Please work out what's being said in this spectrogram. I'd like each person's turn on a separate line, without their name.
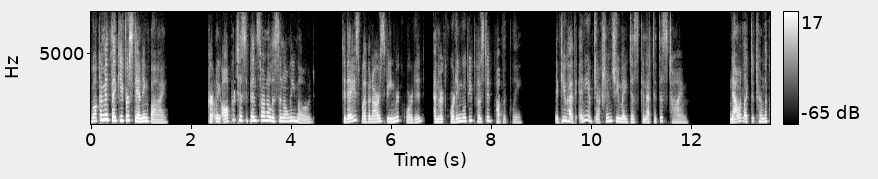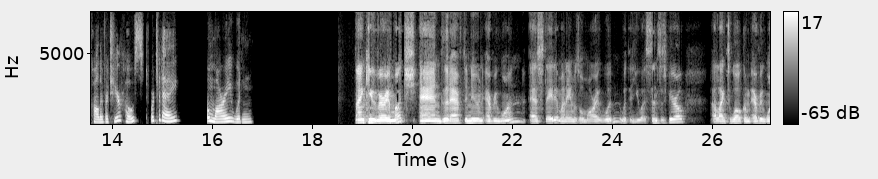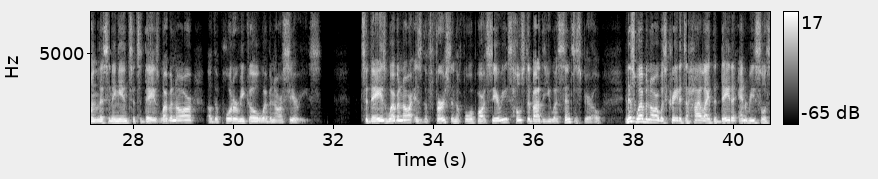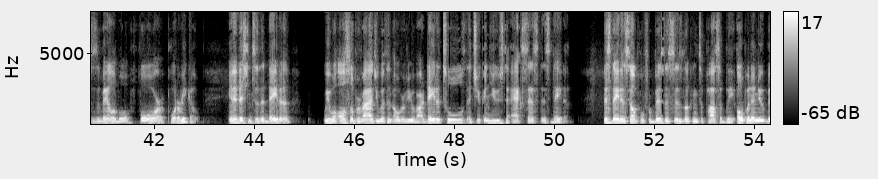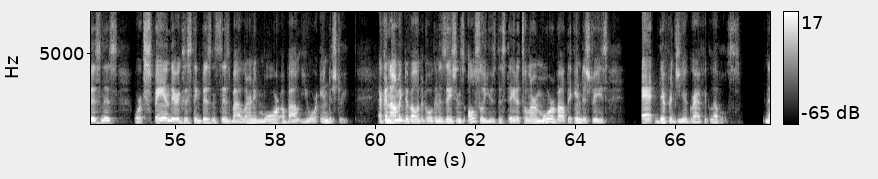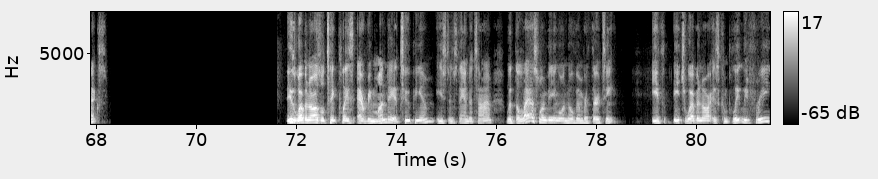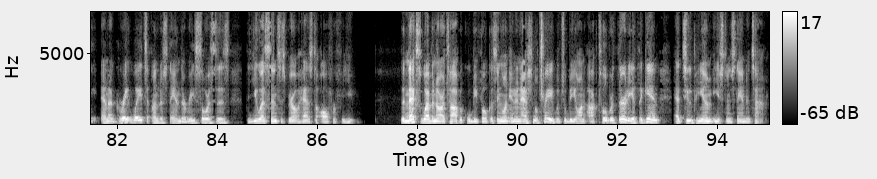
Welcome and thank you for standing by. Currently, all participants are on a listen-only mode. Today's webinar is being recorded, and the recording will be posted publicly. If you have any objections, you may disconnect at this time. Now I'd like to turn the call over to your host for today, Omari Wooden.
Thank you very much, and good afternoon, everyone. As stated, my name is Omari Wooden with the U.S. Census Bureau. I'd like to welcome everyone listening in to today's webinar of the Puerto Rico webinar series. Today's webinar is the first in a four-part series hosted by the U.S. Census Bureau, and this webinar was created to highlight the data and resources available for Puerto Rico. In addition to the data, we will also provide you with an overview of our data tools that you can use to access this data. This data is helpful for businesses looking to possibly open a new business, or expand their existing businesses by learning more about your industry. Economic development organizations also use this data to learn more about the industries at different geographic levels. Next. These webinars will take place every Monday at 2 p.m. Eastern Standard Time, with the last one being on November 13th. Each, each webinar is completely free and a great way to understand the resources the U.S. Census Bureau has to offer for you. The next webinar topic will be focusing on international trade, which will be on October 30th, again at 2 p.m. Eastern Standard Time.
